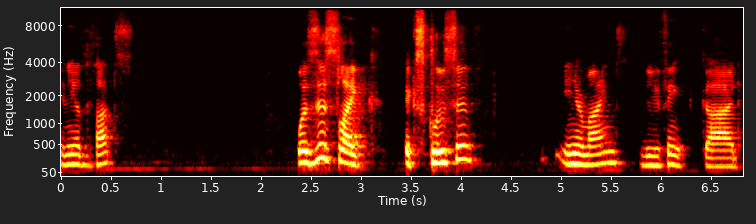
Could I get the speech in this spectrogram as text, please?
Any other thoughts? Was this like exclusive in your minds? Do you think God,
